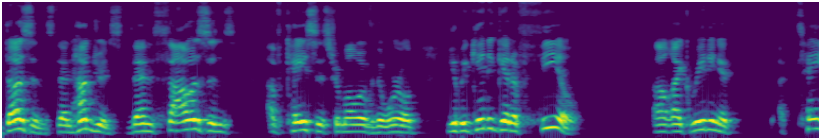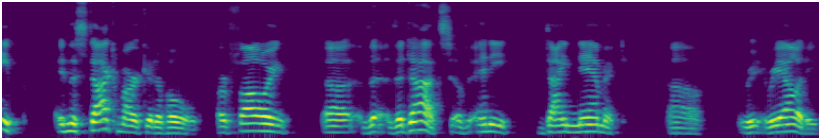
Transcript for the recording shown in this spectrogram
dozens, then hundreds, then thousands of cases from all over the world, you begin to get a feel uh, like reading a, a, tape in the stock market of old or following uh, the, the dots of any dynamic uh, re reality.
